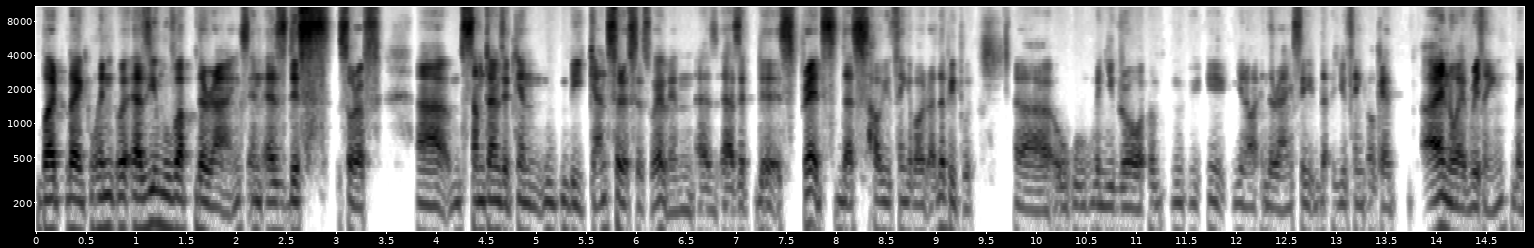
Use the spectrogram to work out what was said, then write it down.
But like when as you move up the ranks and as this sort of um, sometimes it can be cancerous as well and as, as it uh, spreads that's how you think about other people uh, when you grow uh, you know in the ranks you think okay i know everything but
